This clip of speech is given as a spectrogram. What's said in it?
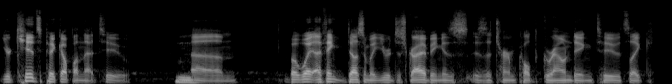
your kids pick up on that too. Mm. Um, but what I think Dustin, what you were describing is is a term called grounding too. It's like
